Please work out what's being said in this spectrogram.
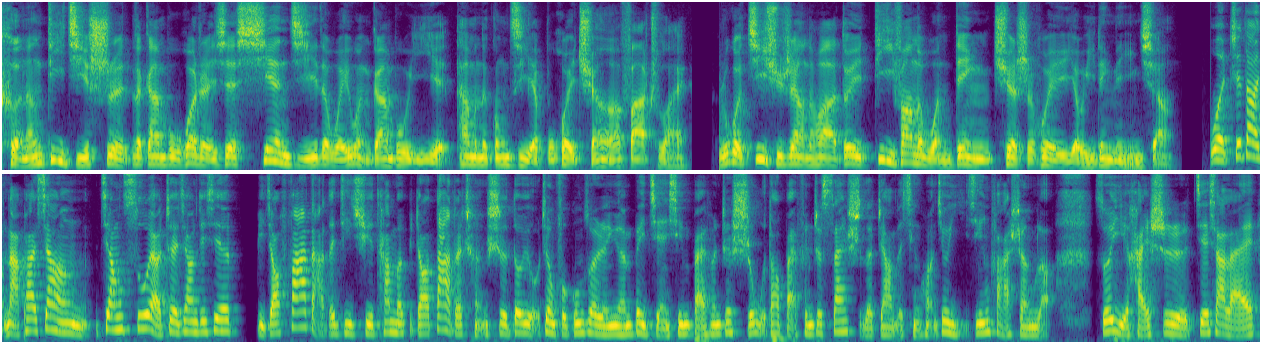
可能地级市的干部或者一些县级的维稳干部也，他们的工资也不会全额发出来。如果继续这样的话，对地方的稳定确实会有一定的影响。我知道，哪怕像江苏呀、浙江这些比较发达的地区，他们比较大的城市都有政府工作人员被减薪百分之十五到百分之三十的这样的情况就已经发生了。所以，还是接下来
